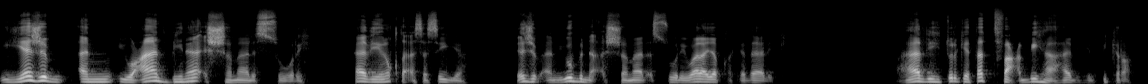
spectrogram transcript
يجب أن يعاد بناء الشمال السوري. هذه نقطة أساسية. يجب أن يبنى الشمال السوري ولا يبقى كذلك. هذه تركيا تدفع بها هذه الفكرة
